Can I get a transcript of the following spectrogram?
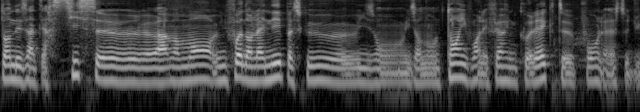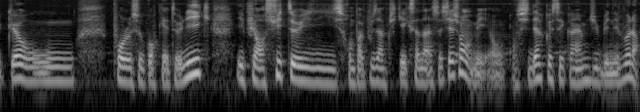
dans des interstices euh, à un moment, une fois dans l'année, parce qu'ils euh, ils en ont le temps, ils vont aller faire une collecte pour les Restes du Cœur ou pour le Secours catholique. Et puis ensuite, euh, ils ne seront pas plus impliqués que ça dans l'association, mais on considère que c'est quand même du bénévolat.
